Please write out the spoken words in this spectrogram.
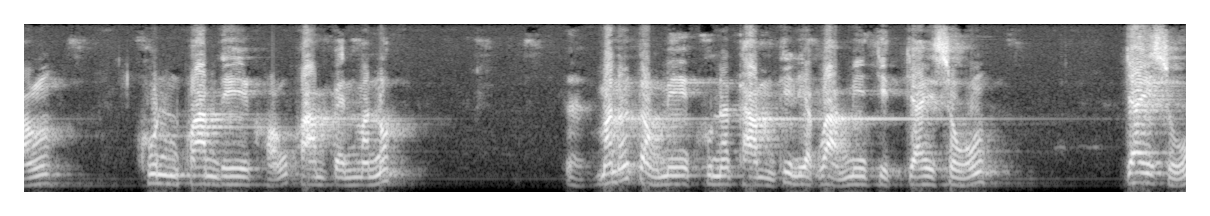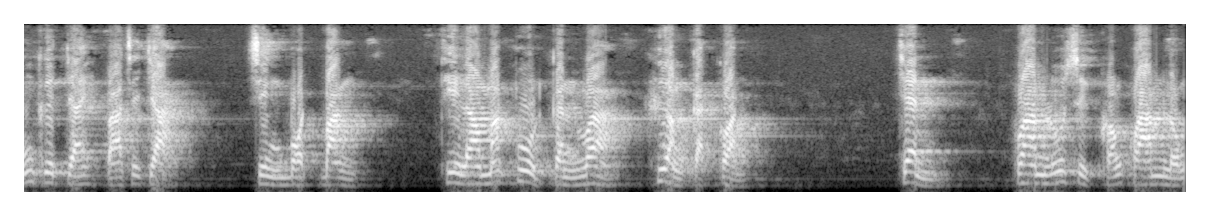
องคุณความดีของความเป็นมนุษย์ มนุษย์ต้องมีคุณธรรมที่เรียกว่ามีจิตใจสูง ใจสูงคือใจปราศจากสิ่งบดบัง ที่เรามักพูดกันว่าเครื่องกัดก่อน เช่น ความรู้สึกของความหลง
